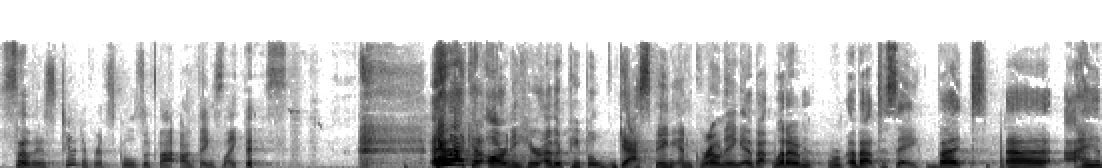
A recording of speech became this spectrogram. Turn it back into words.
So there's two different schools of thought on things like this. I can already hear other people gasping and groaning about what I'm about to say. But uh, I,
